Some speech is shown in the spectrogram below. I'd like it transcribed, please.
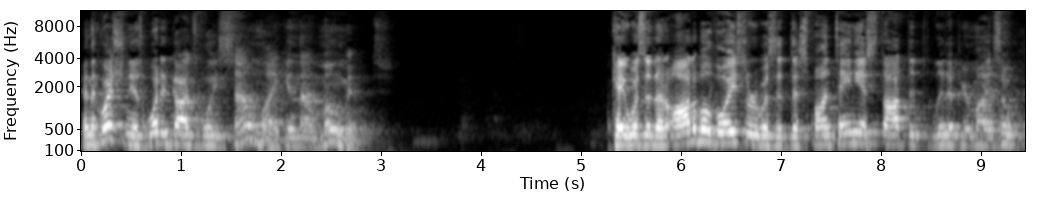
And the question is, what did God's voice sound like in that moment? Okay, was it an audible voice or was it the spontaneous thought that lit up your mind? So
